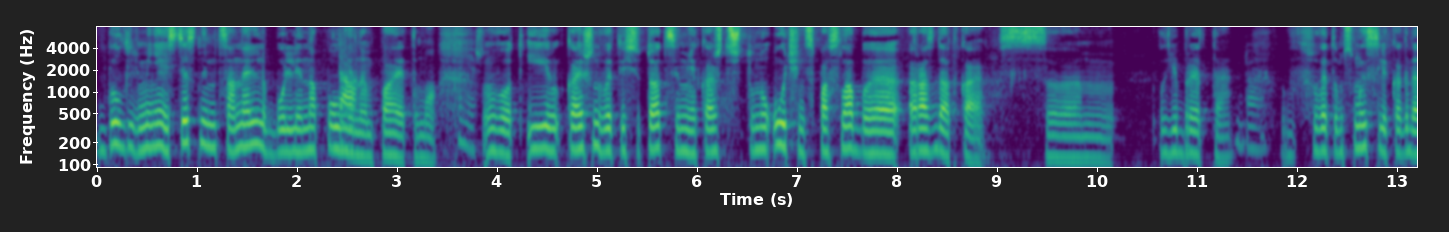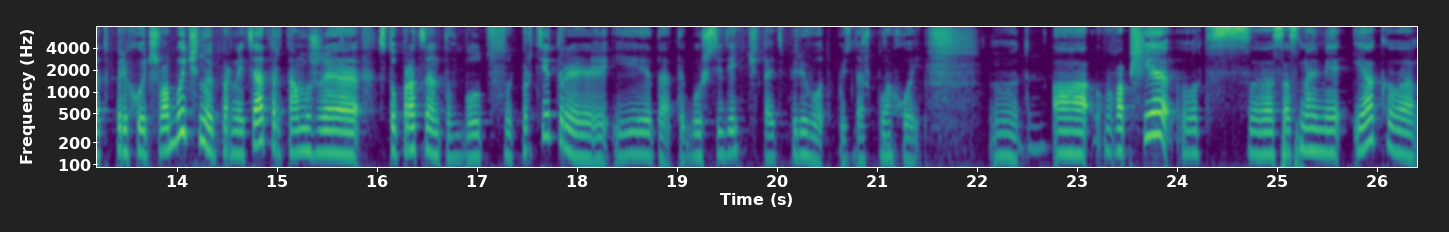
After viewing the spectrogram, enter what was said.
был для меня, естественно, эмоционально более наполненным, поэтому. Конечно. Вот. И, конечно, в этой ситуации, мне кажется, что ну, очень спасла бы раздатка с эм, либретто. Да. В, в этом смысле, когда ты приходишь в обычный оперный театр, там уже сто процентов будут супертитры, и да, ты будешь сидеть и читать перевод, пусть даже плохой. Вот. А вообще вот с, со снами Иакова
